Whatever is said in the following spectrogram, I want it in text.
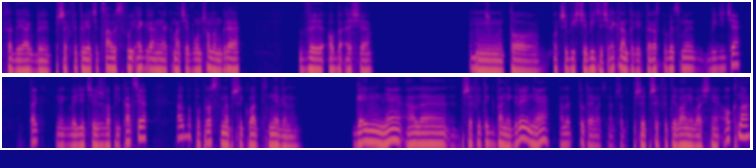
wtedy jakby przechwytujecie cały swój ekran, jak macie włączoną grę w OBS-ie, to oczywiście widzieć ekran, tak jak teraz powiedzmy widzicie, tak? Jak wejdziecie już w aplikację, albo po prostu na przykład, nie wiem, game nie, ale przechwytywanie gry nie, ale tutaj macie na przykład przy przechwytywanie właśnie okna,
